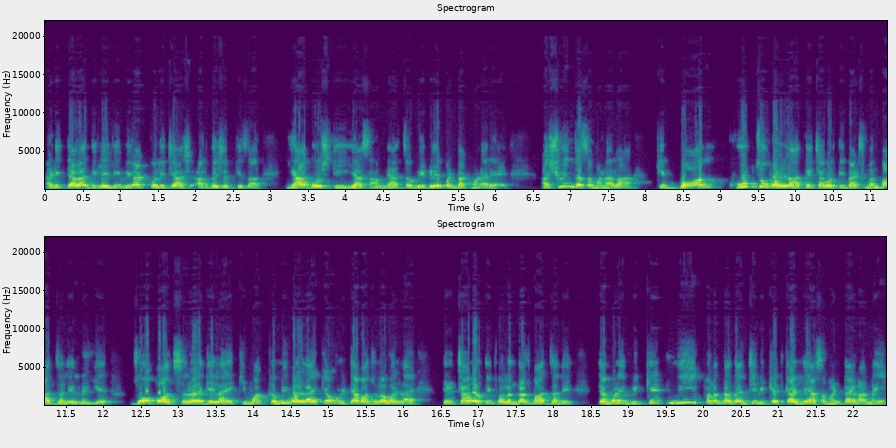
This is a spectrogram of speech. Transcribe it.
आणि त्याला दिलेली विराट कोहलीची अर्धशतकी साथ. या गोष्टी या सामन्याचं वेगळे पण दाखवणारे आहेत. अश्विन जसं म्हणाला की बॉल खूप जो वळला त्याच्यावरती बॅट्समन बाद झालेले नाहीयेत. जो बॉल सरळ गेलाय किंवा कमी वळलाय किंवा उलट्या बाजूला वळलाय त्याच्यावरती फलंदाज बाद झाले. त्यामुळे विकेटनी फलंदाजांची विकेट काढली असं म्हणता येणार नाही.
